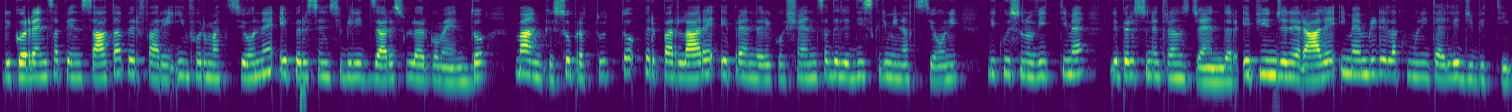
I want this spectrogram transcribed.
ricorrenza pensata per fare informazione e per sensibilizzare sull'argomento, ma anche e soprattutto per parlare e prendere coscienza delle discriminazioni di cui sono vittime le persone transgender e più in generale i membri della comunità LGBT.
